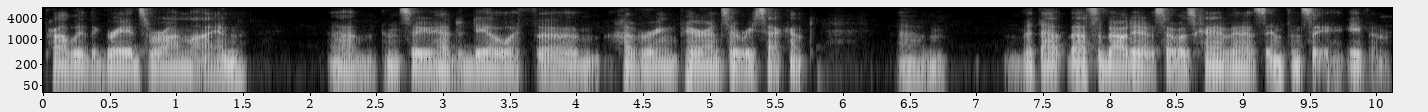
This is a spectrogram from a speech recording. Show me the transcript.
probably the grades were online. Um, and so you had to deal with the hovering parents every second. Um, but that that's about it. So it was kind of in its infancy, even.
